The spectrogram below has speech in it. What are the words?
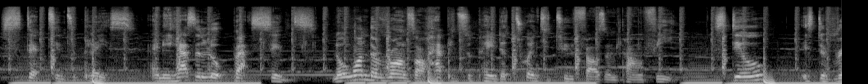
stepped into place. And he hasn't looked back since. No wonder Reims are happy to pay the £22,000 fee. Still, it's the real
